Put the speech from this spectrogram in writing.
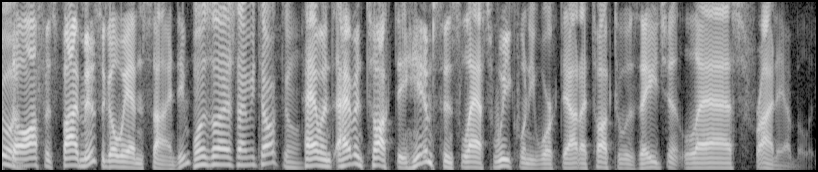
left the office 5 minutes ago. We hadn't signed him. When was the last time you talked to him? I haven't I haven't talked to him since last week when he worked out. I talked to his agent last Friday, I believe.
